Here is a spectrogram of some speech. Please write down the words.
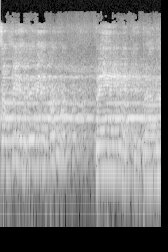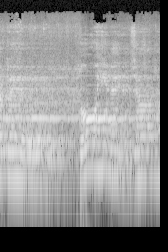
सबके हृदय में पर प्रेम प्रगट हो ही नहीं जाना।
